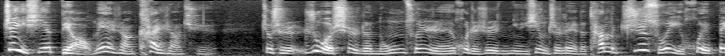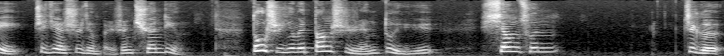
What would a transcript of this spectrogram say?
这些表面上看上去。就是弱势的农村人或者是女性之类的，他们之所以会被这件事情本身圈定，都是因为当事人对于乡村这个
